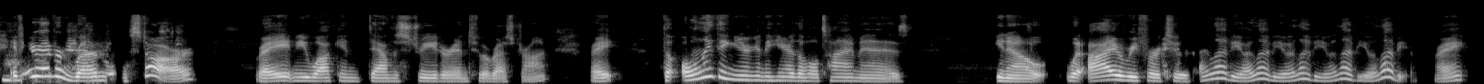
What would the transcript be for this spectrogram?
If mm-hmm. you're ever run with a star, right, and you walk in down the street or into a restaurant, right, the only thing you're going to hear the whole time is, you know, what I refer to as I love you, I love you, I love you, I love you, I love you, right?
